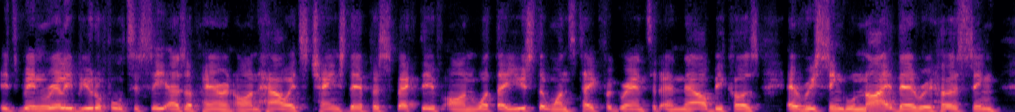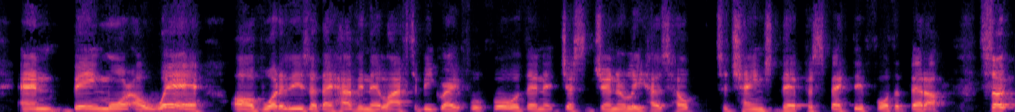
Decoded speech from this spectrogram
it's been really beautiful to see as a parent on how it's changed their perspective on what they used to once take for granted. And now, because every single night they're rehearsing and being more aware of what it is that they have in their life to be grateful for, then it just generally has helped to change their perspective for the better. So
